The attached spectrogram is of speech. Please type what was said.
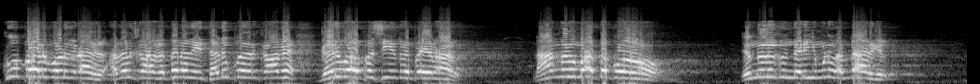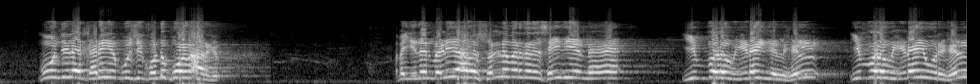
கூப்பாடு போடுகிறார்கள். அதற்காகத்தான் அதை தடுப்பதற்காக கருவாப்பசி என்ற பெயரால் நாங்களும் மாத்த போறோம். எங்களுக்கும் தெரியும்னு வந்தார்கள். மூஞ்சிலே கரியை பூசி கொண்டு போனார்கள். இதன் வழியாக சொல்ல வருகிற செய்தி என்ன? இவ்வளவு இடைஞ்சல்கள் இவ்வளவு இடையூறுகள்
